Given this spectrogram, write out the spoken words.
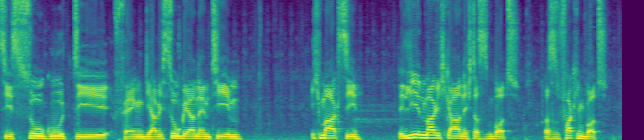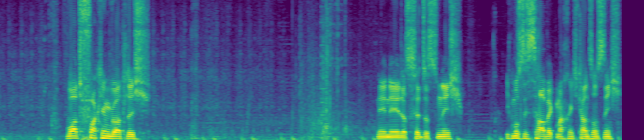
Sie ist so gut, die Fang. Die habe ich so gerne im Team. Ich mag sie. Den Lien mag ich gar nicht. Das ist ein Bot. Das ist ein fucking Bot. Wort fucking wörtlich. Nee, nee, das hättest du nicht. Ich muss dieses Haar wegmachen. Ich kann sonst nicht.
